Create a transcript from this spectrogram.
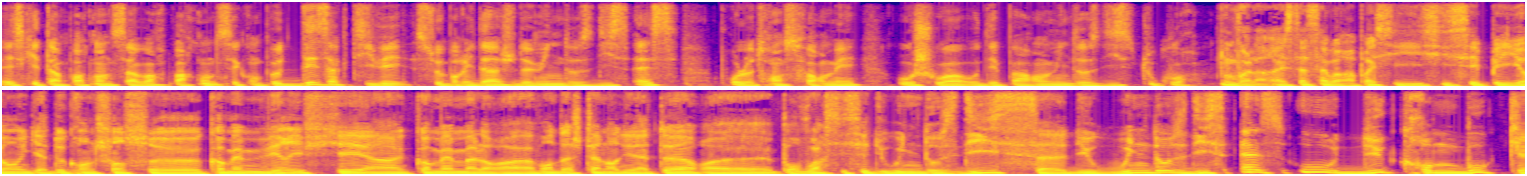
Et ce qui est important de savoir par contre, c'est qu'on peut désactiver ce bridage de Windows 10 S pour le transformer au choix au départ en Windows 10 tout court. Voilà, reste à savoir après si, c'est payant, il y a de grandes chances euh, quand même vérifier hein, quand même alors avant d'acheter un ordinateur euh, pour voir si c'est du Windows 10, euh, du Windows 10 S ou du Chromebook.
